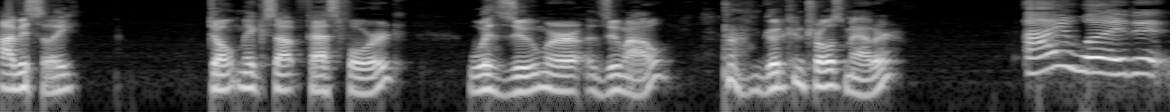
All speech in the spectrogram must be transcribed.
Obviously, don't mix up fast forward with zoom or zoom out. Good controls matter. I would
